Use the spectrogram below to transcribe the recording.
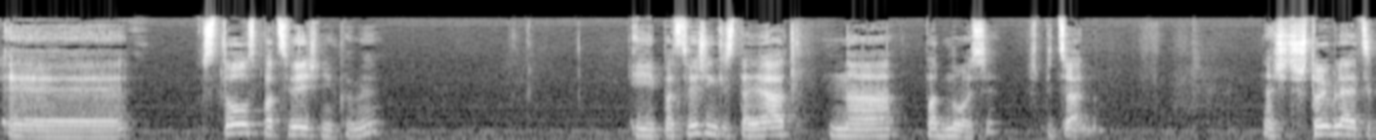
э, стол с подсвечниками, и подсвечники стоят на подносе специальном. Значит, что является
